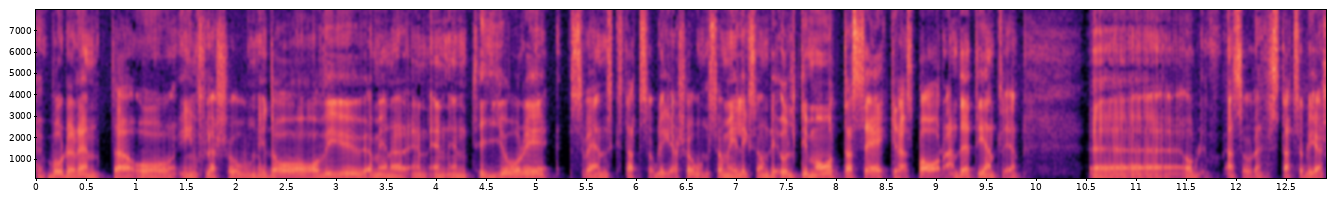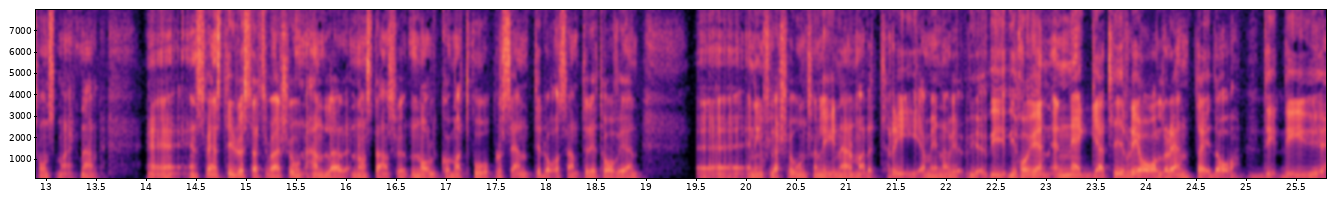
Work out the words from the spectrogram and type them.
både ränta och inflation. Idag har vi ju, jag menar en, en, en tioårig svensk statsobligation som är liksom det ultimata säkra sparandet egentligen. Eh, alltså statsobligationsmarknaden. Eh, en svensk tioårig statsobligation handlar någonstans runt 0,2 procent idag. Samtidigt har vi en Eh, en inflation som ligger närmare 3. Jag menar, vi, vi, vi har ju en, en, negativ realränta idag. Det, det är ju,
